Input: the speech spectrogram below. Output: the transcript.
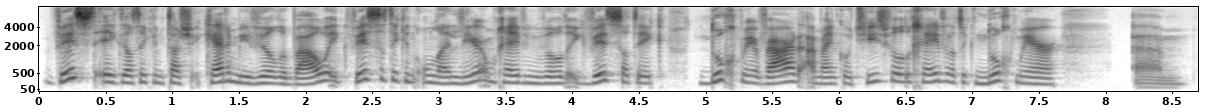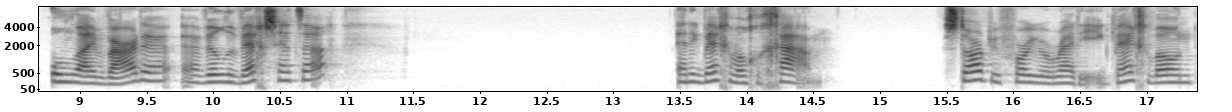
wist ik dat ik een Touch Academy wilde bouwen. Ik wist dat ik een online leeromgeving wilde. Ik wist dat ik nog meer waarde aan mijn coaches wilde geven. Dat ik nog meer um, online waarde uh, wilde wegzetten. En ik ben gewoon gegaan. Start before you're ready. Ik ben gewoon,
